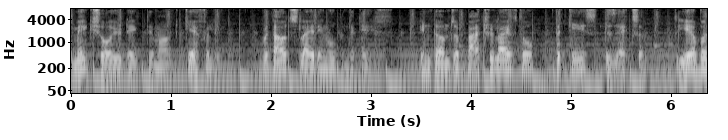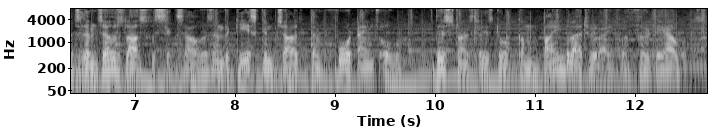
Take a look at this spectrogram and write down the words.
make sure you take them out carefully, without sliding open the case. In terms of battery life though, the case is excellent. The earbuds themselves last for 6 hours and the case can charge them 4 times over. This translates to a combined battery life of 30 hours.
